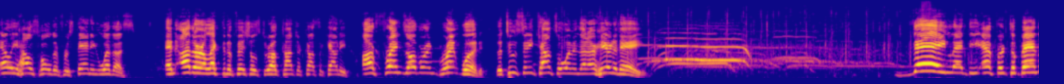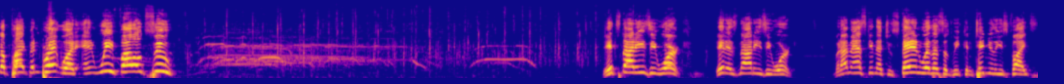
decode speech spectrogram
Ellie Householder for standing with us and other elected officials throughout Contra Costa County. Our friends over in Brentwood, the two city council women that are here today. They led the effort to ban the pipe in Brentwood, and we followed suit. It's not easy work. It is not easy work. But I'm asking that you stand with us as we continue these fights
